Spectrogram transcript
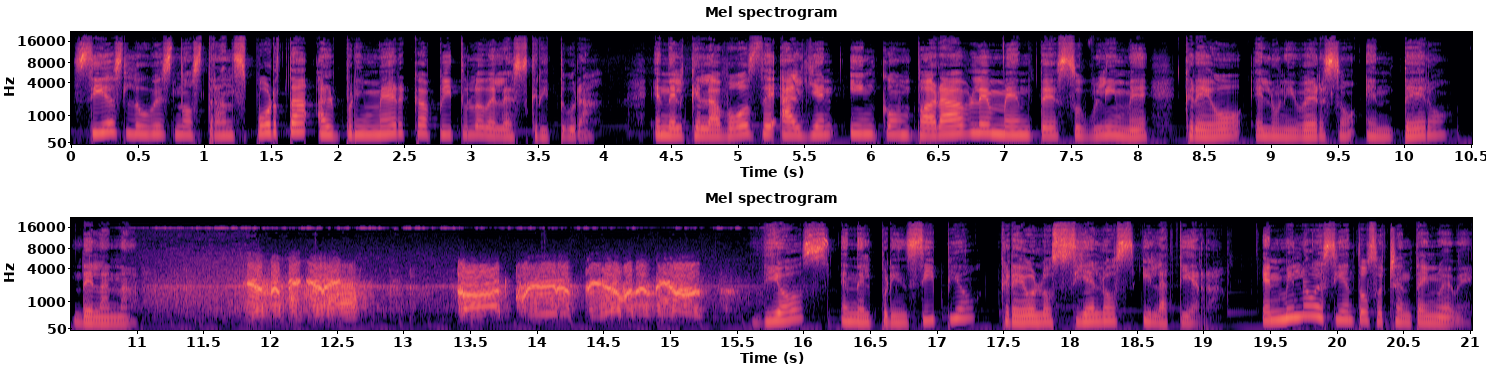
C.S. Lewis nos transporta al primer capítulo de la escritura, en el que la voz de alguien incomparablemente sublime creó el universo entero de la nada. Dios en el principio creó los cielos y la tierra. En 1989,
